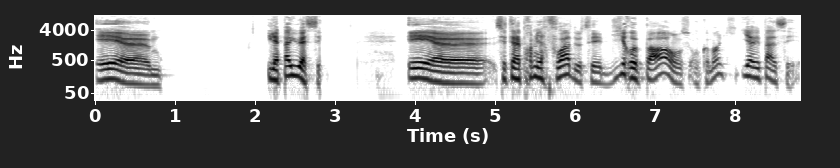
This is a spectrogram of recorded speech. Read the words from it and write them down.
et il n'a pas eu assez. Et c'était la première fois de ces dix repas en, en commun qu'il n'y avait pas assez.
